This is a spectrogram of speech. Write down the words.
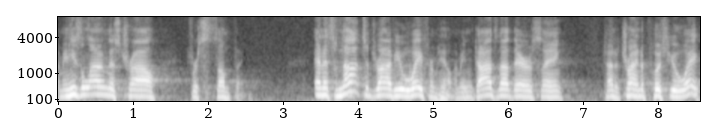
I mean, he's allowing this trial for something. And it's not to drive you away from him. I mean, God's not there saying, kind of trying to push you away.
